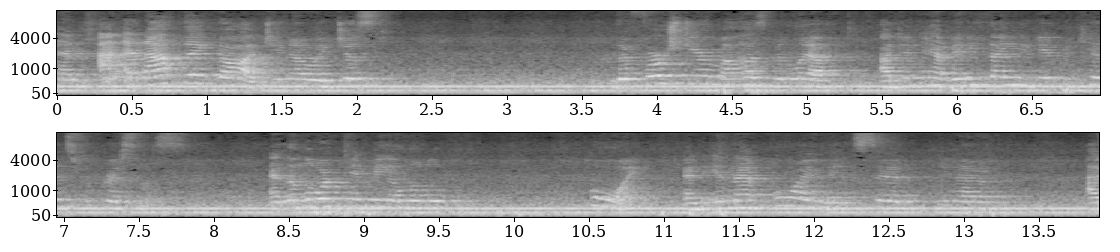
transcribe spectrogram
And I, and I thank God, you know, it just, the first year my husband left, I didn't have anything to give the kids for Christmas. And the Lord gave me a little poem. And in that poem, it said, you know, I,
